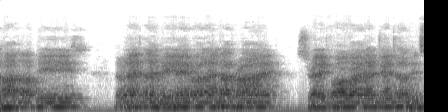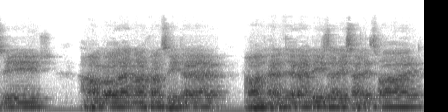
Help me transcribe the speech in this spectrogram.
path of peace. Let them be able and upright, straightforward and gentle in speech, humble and not conceited, contented and easily satisfied,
